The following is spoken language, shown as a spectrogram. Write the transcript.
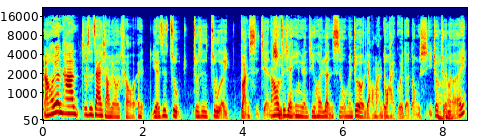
然后因为他就是在小琉球，诶，也是住就是住了一段时间，然后之前因缘机会认识，我们就有聊蛮多海龟的东西，就觉得诶，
